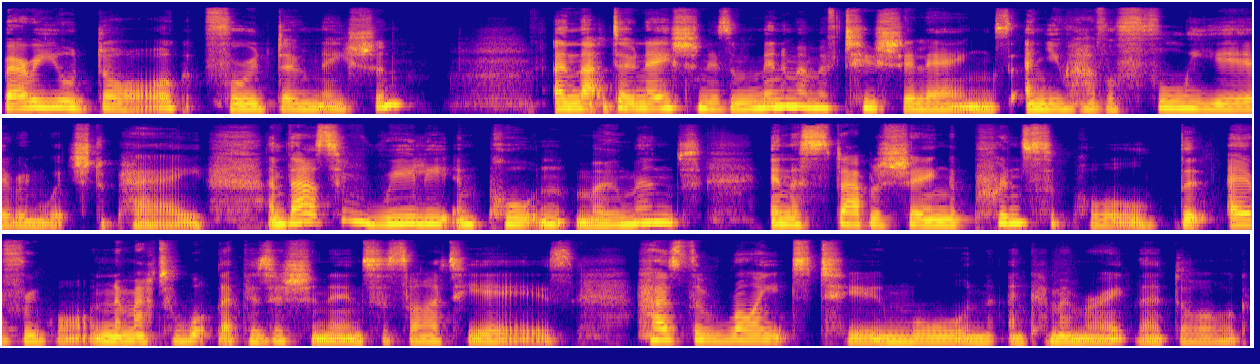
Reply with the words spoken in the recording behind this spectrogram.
bury your dog for a donation. And that donation is a minimum of two shillings, and you have a full year in which to pay. And that's a really important moment in establishing a principle that everyone, no matter what their position in society is, has the right to mourn and commemorate their dog.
